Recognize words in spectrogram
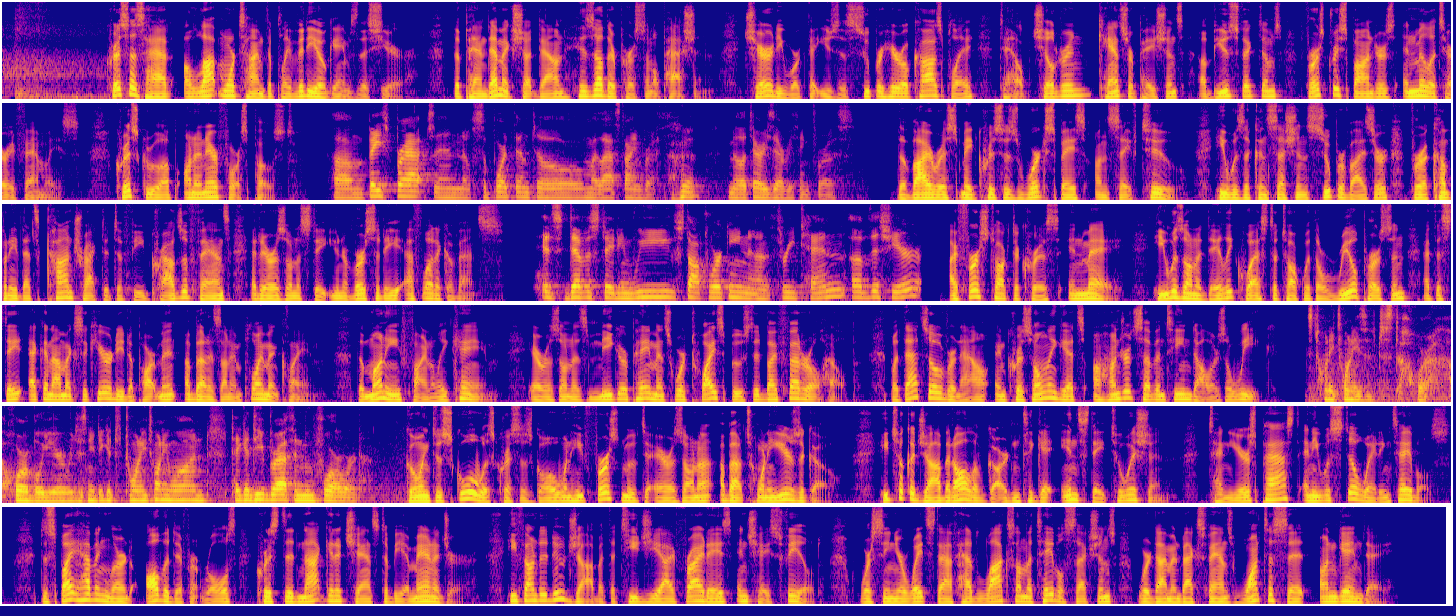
Chris has had a lot more time to play video games this year. The pandemic shut down his other personal passion charity work that uses superhero cosplay to help children, cancer patients, abuse victims, first responders, and military families. Chris grew up on an Air Force post. Um, base brats and support them till my last dying breath. Military's everything for us. The virus made Chris's workspace unsafe too. He was a concession supervisor for a company that's contracted to feed crowds of fans at Arizona State University athletic events. It's devastating. We stopped working on 310 of this year. I first talked to Chris in May. He was on a daily quest to talk with a real person at the State Economic Security Department about his unemployment claim. The money finally came. Arizona's meager payments were twice boosted by federal help. But that's over now, and Chris only gets $117 a week. 2020 is just a, hor- a horrible year. We just need to get to 2021, take a deep breath, and move forward. Going to school was Chris's goal when he first moved to Arizona about 20 years ago. He took a job at Olive Garden to get in state tuition. Ten years passed, and he was still waiting tables. Despite having learned all the different roles, Chris did not get a chance to be a manager. He found a new job at the TGI Fridays in Chase Field, where senior waitstaff had locks on the table sections where Diamondbacks fans want to sit on game day.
